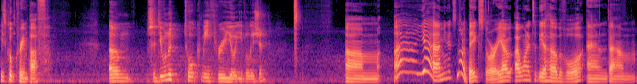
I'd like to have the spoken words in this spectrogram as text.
he's called cream puff Um, so do you want to talk me through your evolution? Um. Yeah. I mean, it's not a big story. I I wanted to be a herbivore, and um,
